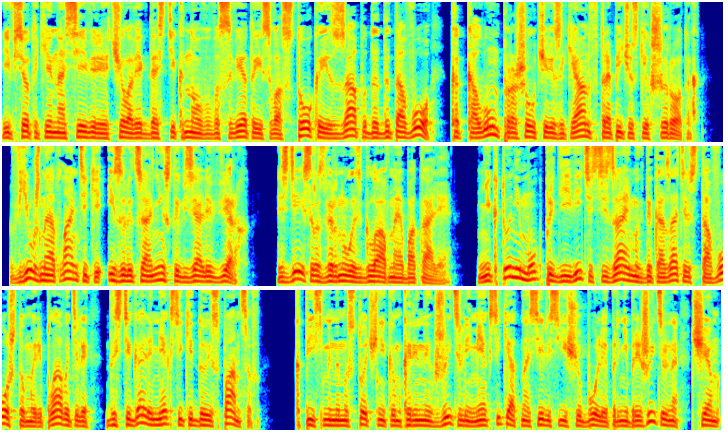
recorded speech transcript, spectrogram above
И все-таки на севере человек достиг нового света и с востока, и с запада до того, как Колумб прошел через океан в тропических широтах. В Южной Атлантике изоляционисты взяли вверх. Здесь развернулась главная баталия. Никто не мог предъявить осязаемых доказательств того, что мореплаватели достигали Мексики до испанцев – к письменным источникам коренных жителей Мексики относились еще более пренебрежительно, чем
